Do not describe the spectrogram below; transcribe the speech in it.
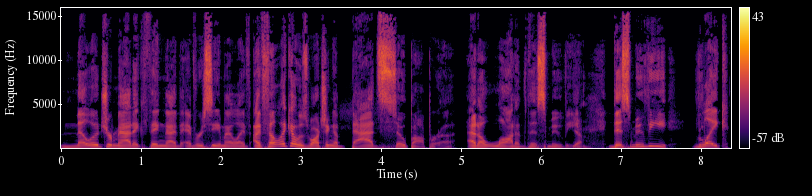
melodramatic thing that I've ever seen in my life. I felt like I was watching a bad soap opera at a lot of this movie. Yeah. This movie, like,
